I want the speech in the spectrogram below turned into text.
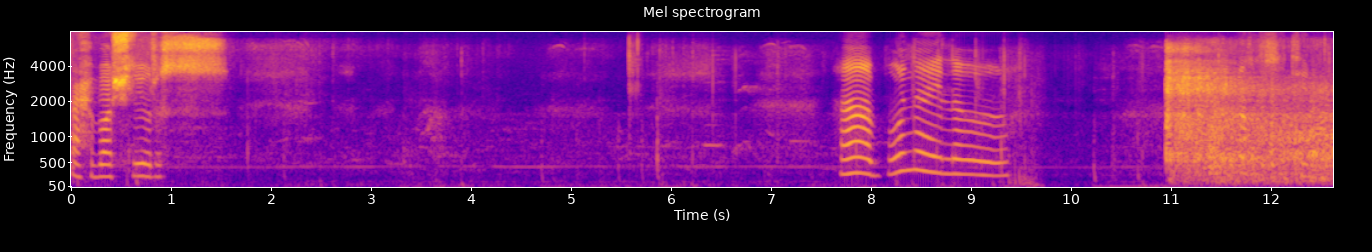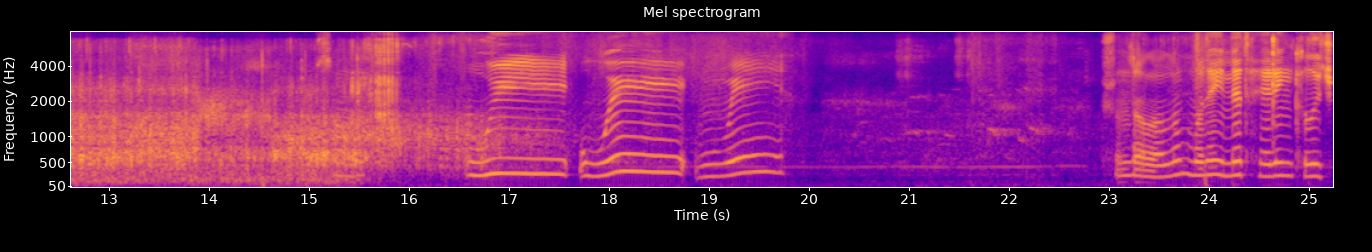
Ah başlıyoruz. Ha bu ne lo? Nasıl satayım? Sandık. Uy, uy, uy. Şunu da alalım. Bu ne? Net herring kılıç.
